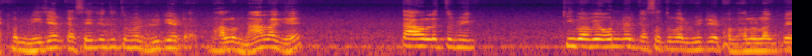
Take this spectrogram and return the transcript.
এখন নিজের কাছে যদি তোমার ভিডিওটা ভালো না লাগে, তাহলে তুমি কীভাবে অন্যের কাছে তোমার ভিডিওটা ভালো লাগবে?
